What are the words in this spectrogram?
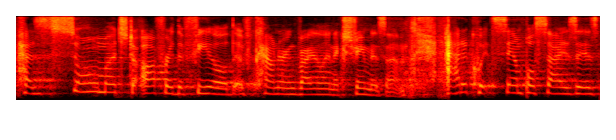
has so much to offer the field of countering violent extremism. Adequate sample sizes,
